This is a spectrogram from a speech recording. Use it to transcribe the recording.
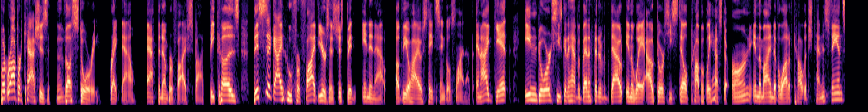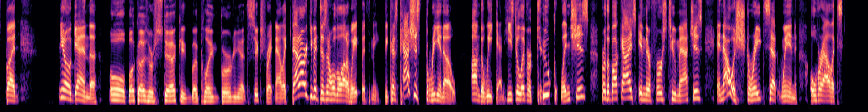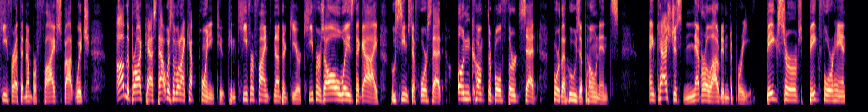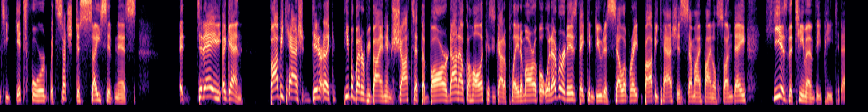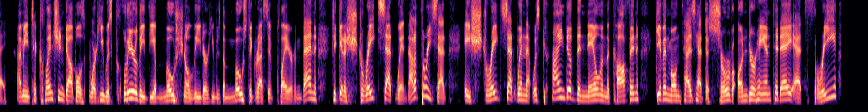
But Robert Cash is the story right now at the number five spot because this is a guy who for five years has just been in and out of the Ohio State singles lineup. And I get indoors, he's going to have a benefit of the doubt in a way outdoors, he still probably has to earn in the mind of a lot of college tennis fans. But, you know, again, the, oh, Buckeyes are stacking by playing Bernie at six right now. Like that argument doesn't hold a lot of weight with me because Cash is 3 and 0 on the weekend. He's delivered two clinches for the Buckeyes in their first two matches, and now a straight set win over Alex Kiefer at the number five spot, which on the broadcast, that was the one I kept pointing to. Can Kiefer find another gear? Kiefer's always the guy who seems to force that uncomfortable third set for the Hoos opponents. And Cash just never allowed him to breathe. Big serves, big forehands. He gets forward with such decisiveness. Today, again, Bobby Cash dinner like people better be buying him shots at the bar, non-alcoholic because he's got to play tomorrow. But whatever it is they can do to celebrate Bobby Cash's semifinal Sunday, he is the team MVP today. I mean, to clinch in doubles where he was clearly the emotional leader, he was the most aggressive player, and then to get a straight set win, not a three set, a straight set win that was kind of the nail in the coffin, given Montes had to serve underhand today at three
